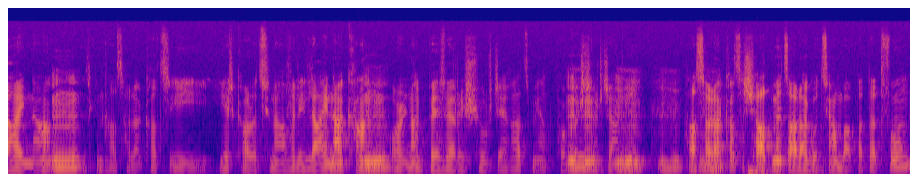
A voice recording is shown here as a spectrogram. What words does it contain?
լայն է, այսինքն հասարակացի երկարությունը ավելի լայն է, քան օրինակ Բևերի շուրջ եղած մի հատ փոքր շրջանի, հասարակացը շատ մեծ արագությամբ է պատտվում,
